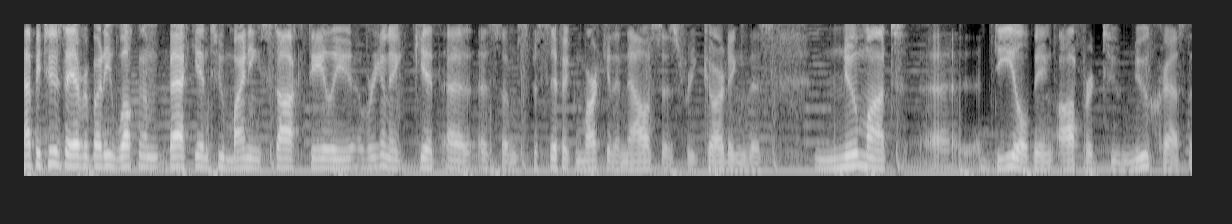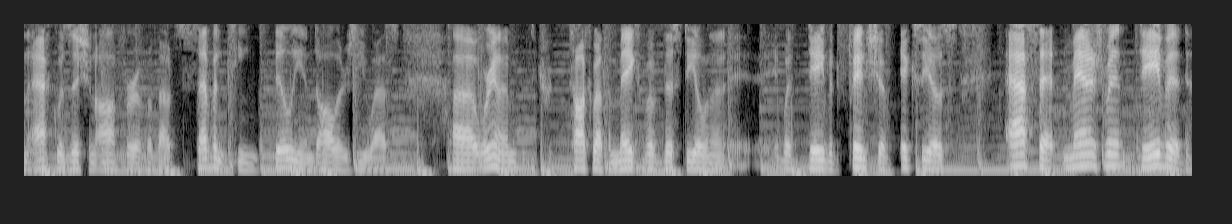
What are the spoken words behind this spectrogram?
Happy Tuesday, everybody. Welcome back into Mining Stock Daily. We're going to get uh, uh, some specific market analysis regarding this Newmont uh, deal being offered to Newcrest, an acquisition offer of about $17 billion US. Uh, we're going to talk about the makeup of this deal a, with David Finch of Ixios Asset Management. David,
